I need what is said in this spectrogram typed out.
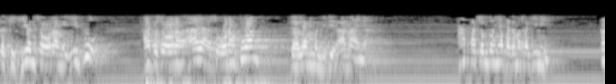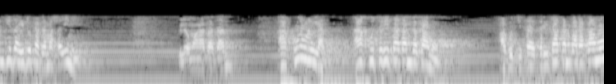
Kegigihan seorang ibu atau seorang ayah, seorang tua dalam mendidik anaknya. Apa contohnya pada masa kini? Kan kita hidup pada masa ini. Beliau mengatakan, Aku lulat, aku ceritakan ke kamu. Aku ceritakan pada kamu,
